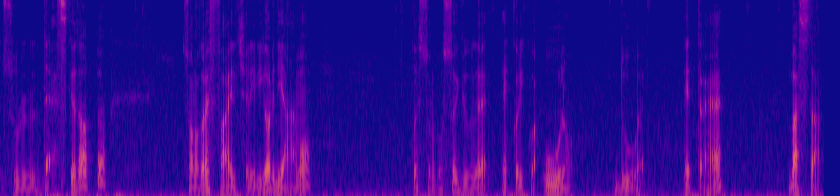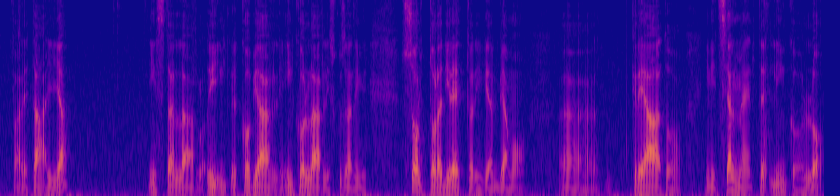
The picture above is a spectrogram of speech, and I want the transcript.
sul desktop. Sono tre file, ce li ricordiamo. Questo lo posso chiudere. Eccoli qua, 1, 2 e 3 basta fare taglia installarlo, in, copiarli, incollarli scusatemi sotto la directory che abbiamo eh, creato inizialmente li incollo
